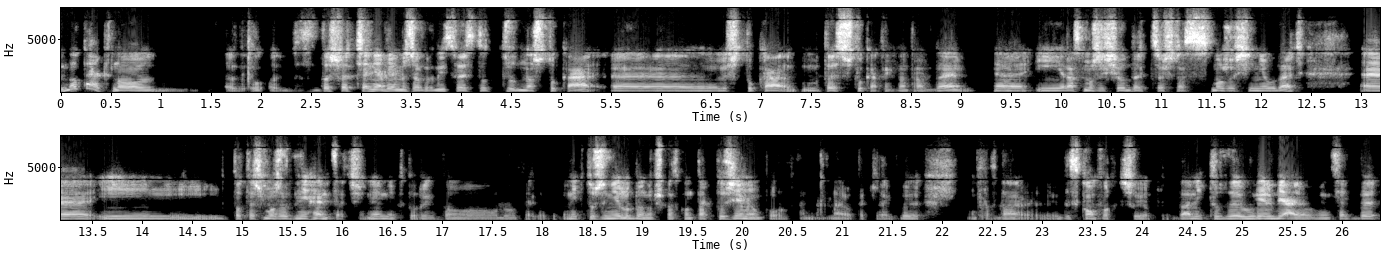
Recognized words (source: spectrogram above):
no tak, no z doświadczenia wiemy, że ogrodnictwo jest to trudna sztuka. E, sztuka, to jest sztuka tak naprawdę. E, I raz może się udać coś, raz może się nie udać. E, I to też może zniechęcać nie? niektórych do, do tego. Niektórzy nie lubią na przykład kontaktu z ziemią, bo mają taki jakby prawda, dyskomfort czują, prawda? Niektórzy uwielbiają, więc jakby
